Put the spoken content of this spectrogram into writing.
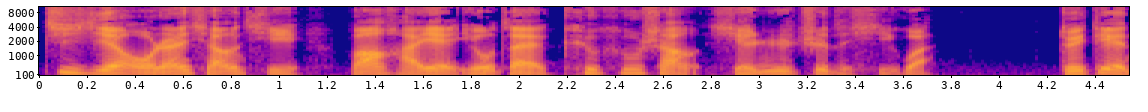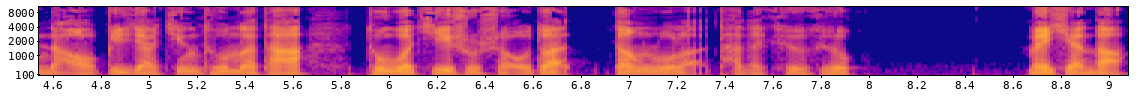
季节偶然想起王海燕有在 QQ 上写日志的习惯，对电脑比较精通的他，通过技术手段登录了他的 QQ。没想到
